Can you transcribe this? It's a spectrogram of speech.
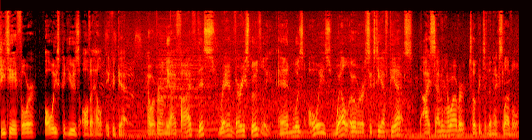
GTA 4 always could use all the help it could get. However, on the i5, this ran very smoothly and was always well over 60 FPS. The i7, however, took it to the next level,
